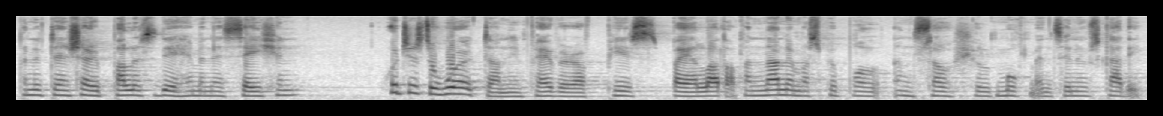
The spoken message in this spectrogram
penitentiary policy dehumanization, which is the work done in favor of peace by a lot of anonymous people and social movements in Euskadi.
